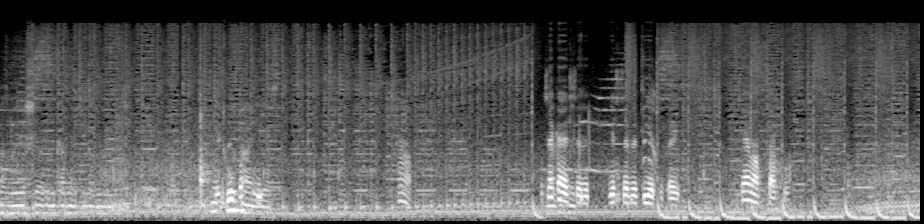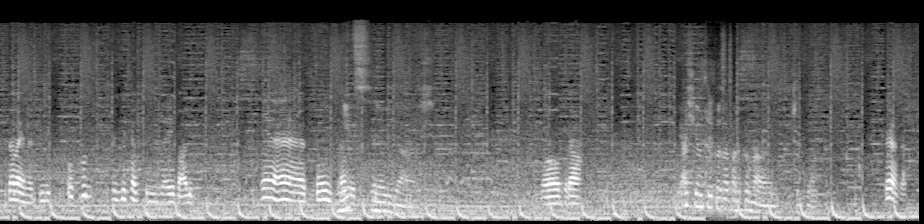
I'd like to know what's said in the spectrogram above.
Teraz będziesz się robił karnaki normalnie. No tutaj jest. A. Poczekaj, jeszcze, wy, jeszcze wypiję tutaj. Nie mam ptaku. Wczoraj my pili. O kurde, 60 mi zajebali. Nie, stój tam. Nic nie widziałeś. Dobra, Ja się tylko zaparkowałem przed blokiem. świeże. O,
